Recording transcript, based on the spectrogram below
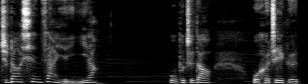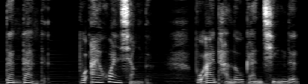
直到现在也一样。我不知道，我和这个淡淡的、不爱幻想的、不爱袒露感情的、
